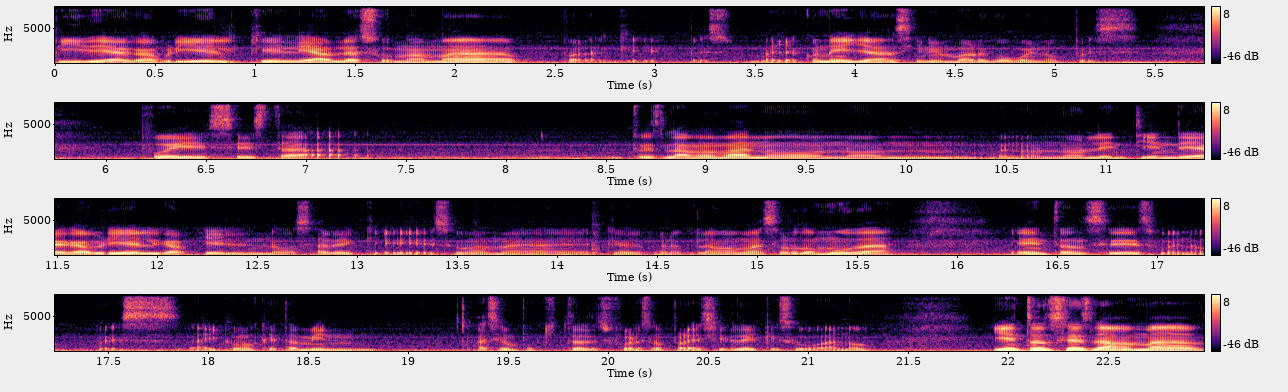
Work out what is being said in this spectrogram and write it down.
pide a Gabriel que le hable a su mamá para que pues vaya con ella. Sin embargo, bueno, pues pues esta pues la mamá no, no, bueno, no le entiende a Gabriel, Gabriel no sabe que su mamá, que, bueno, que la mamá es sordomuda, entonces, bueno, pues ahí como que también hace un poquito de esfuerzo para decirle que suba, ¿no? Y entonces la mamá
